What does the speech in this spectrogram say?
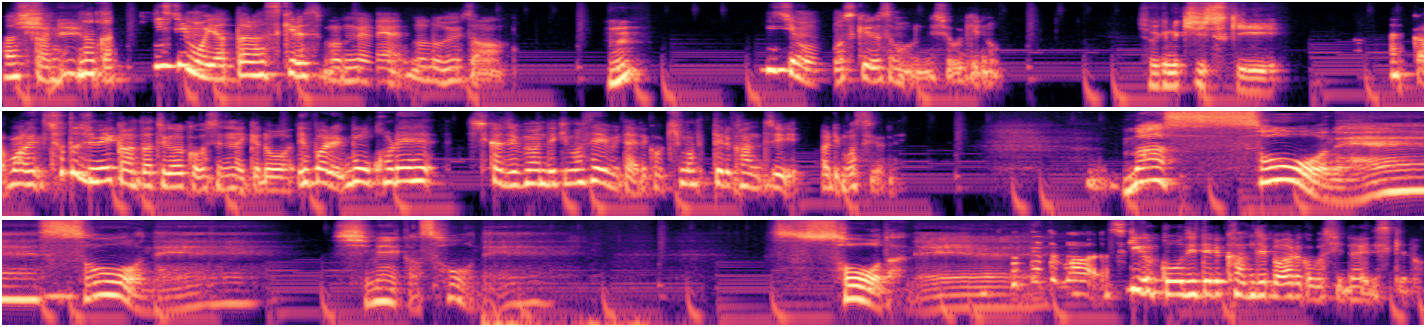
確かに。なんか騎士もやったら好きですもんねのどみさん。ん？騎士も好きですもんね将棋の。将棋の棋士好き。なんかまあちょっと使命感とは違うかもしれないけどやっぱりもうこれしか自分はできませんみたいなこう決まってる感じありますよね。まあそうね。そうね。使命感そうね。そうだね。ちょっとまあ好きが高じてる感じもあるかもしれないですけど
